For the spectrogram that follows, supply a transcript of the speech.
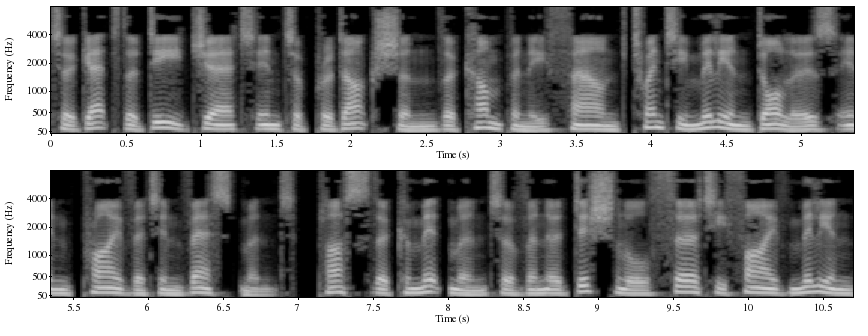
To get the D-Jet into production the company found $20 million in private investment, plus the commitment of an additional $35 million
